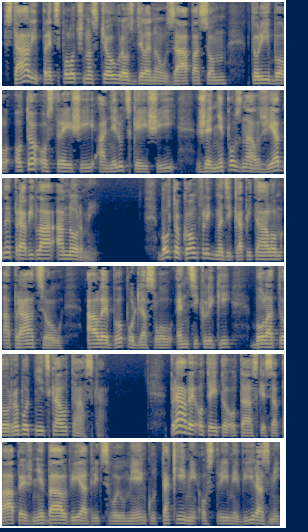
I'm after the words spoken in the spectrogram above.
stáli pred spoločnosťou rozdelenou zápasom, ktorý bol o to ostrejší a neľudskejší, že nepoznal žiadne pravidlá a normy. Bol to konflikt medzi kapitálom a prácou, alebo podľa slov encykliky bola to robotnícka otázka. Práve o tejto otázke sa pápež nebál vyjadriť svoju mienku takými ostrými výrazmi,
